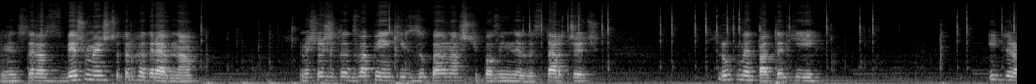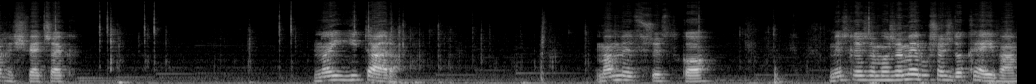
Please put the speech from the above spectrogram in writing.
Więc teraz zbierzmy jeszcze trochę drewna. Myślę, że te dwa pięki w zupełności powinny wystarczyć. Zróbmy patyki i trochę świeczek. No i gitara. Mamy wszystko. Myślę, że możemy ruszać do cave'a.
